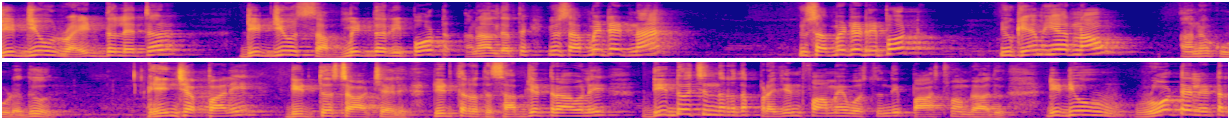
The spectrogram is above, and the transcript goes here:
did you write the letter did you submit the report అనాలి తప్పితే యూ సబ్మిటెడ్ నా you submitted report you came here now అనకూడదు. ఏం చెప్పాలి? డిడ్తో స్టార్ట్ చేయాలి. డిడ్ తర్వాత సబ్జెక్ట్ రావాలి. డిడ్ వచ్చిన తర్వాత ప్రజెంట్ ఫామే వస్తుంది? పాస్ట్ ఫామ్ రాదు. Did you wrote a letter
